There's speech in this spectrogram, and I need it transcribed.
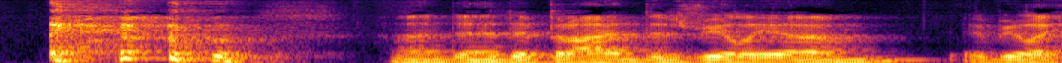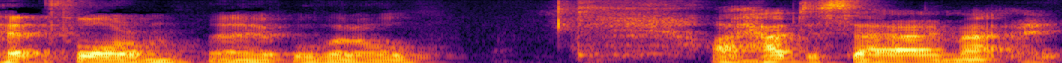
and uh, the brand is really um, really hit form uh, overall. I have to say, I, ima-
